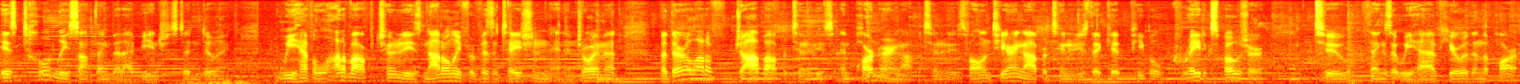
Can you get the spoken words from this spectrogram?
is totally something that I'd be interested in doing. We have a lot of opportunities, not only for visitation and enjoyment, but there are a lot of job opportunities and partnering opportunities, volunteering opportunities that give people great exposure to things that we have here within the park.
